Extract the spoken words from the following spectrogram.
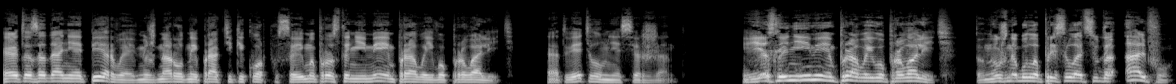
Это задание первое в международной практике корпуса, и мы просто не имеем права его провалить, ответил мне сержант. Если не имеем права его провалить, то нужно было присылать сюда Альфу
